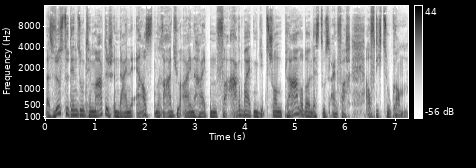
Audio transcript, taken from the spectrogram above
Was wirst du denn so thematisch in deinen ersten Radioeinheiten verarbeiten? Gibt's schon einen Plan oder lässt du es einfach auf dich zukommen?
